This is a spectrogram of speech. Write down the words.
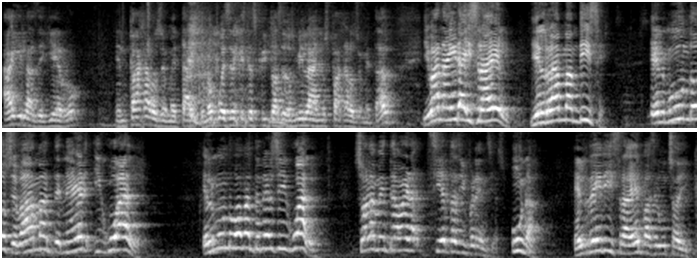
águilas de hierro, en pájaros de metal, que no puede ser que esté escrito hace dos mil años, pájaros de metal, y van a ir a Israel. Y el Rambam dice, el mundo se va a mantener igual. El mundo va a mantenerse igual. Solamente va a haber ciertas diferencias. Una, el rey de Israel va a ser un tzadik.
